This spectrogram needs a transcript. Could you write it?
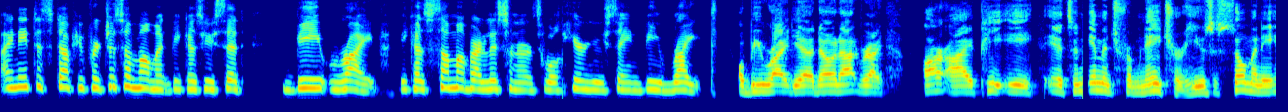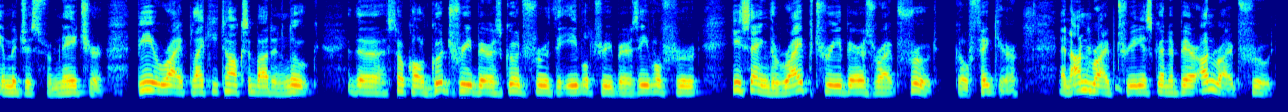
I need to stop you for just a moment because you said be ripe, because some of our listeners will hear you saying be right. Oh, be right. Yeah, no, not right. R I P E. It's an image from nature. He uses so many images from nature. Be ripe, like he talks about in Luke. The so called good tree bears good fruit, the evil tree bears evil fruit. He's saying the ripe tree bears ripe fruit. Go figure. An unripe tree is going to bear unripe fruit.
